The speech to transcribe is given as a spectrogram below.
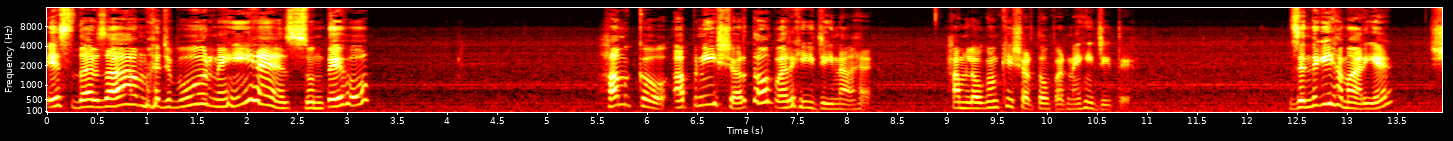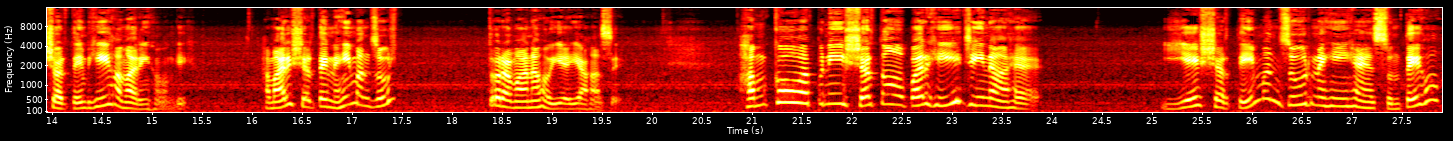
इस दर्जा मजबूर नहीं है, सुनते हो? हमको अपनी शर्तों पर ही जीना है। हम लोगों की शर्तों पर नहीं जीते। ज़िंदगी हमारी है, शर्तें भी हमारी होंगी। हमारी शर्तें नहीं मंजूर तो रवाना होइए यहाँ से। हमको अपनी शर्तों पर ही जीना है। ये शर्तें मंजूर नहीं हैं, सुनते हो?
